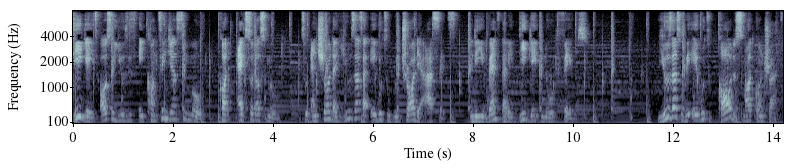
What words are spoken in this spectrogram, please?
DeGate also uses a contingency mode called Exodus mode to ensure that users are able to withdraw their assets in the event that a DeGate node fails. Users will be able to call the smart contract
